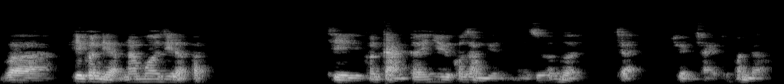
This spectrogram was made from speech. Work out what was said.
Và khi con niệm nam mô a di đà phật thì con cảm thấy như có dòng điện ở giữa người chạy chuyển chạy tới con đầu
